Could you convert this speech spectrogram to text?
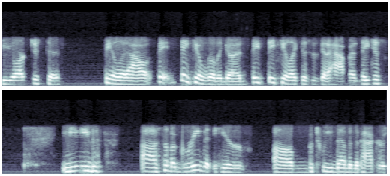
New York just to feel it out. They they feel really good. They they feel like this is going to happen. They just need uh, some agreement here um, between them and the Packers.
